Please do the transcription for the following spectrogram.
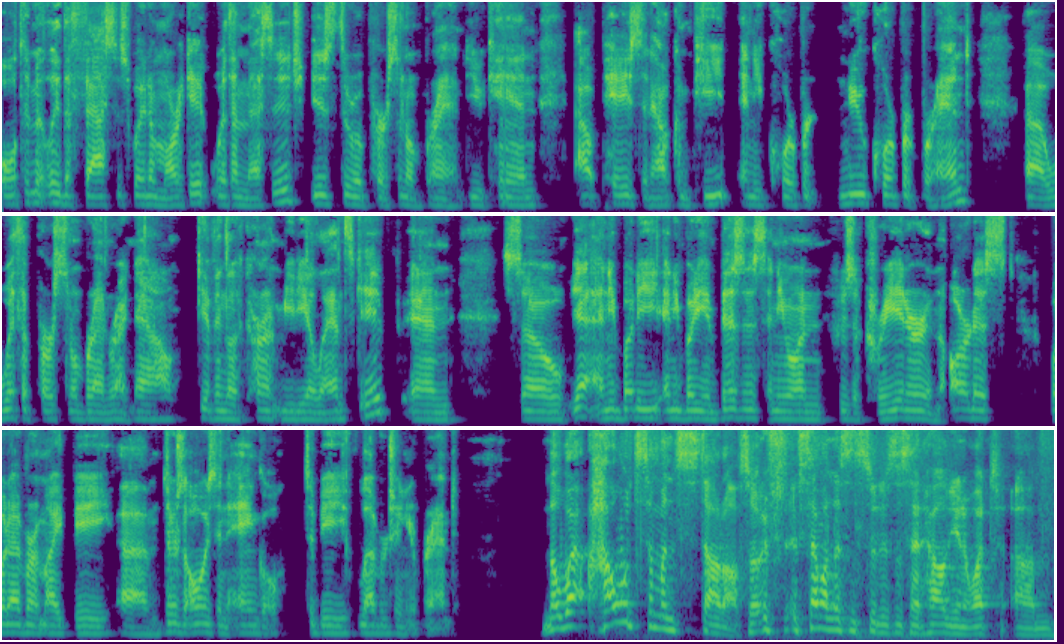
ultimately the fastest way to market with a message is through a personal brand. You can outpace and outcompete any corporate new corporate brand uh, with a personal brand right now, given the current media landscape. And so, yeah, anybody anybody in business, anyone who's a creator, an artist, whatever it might be, um, there's always an angle to be leveraging your brand. Now, well, how would someone start off? So if, if someone listens to this and said, hell, you know what? Um,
